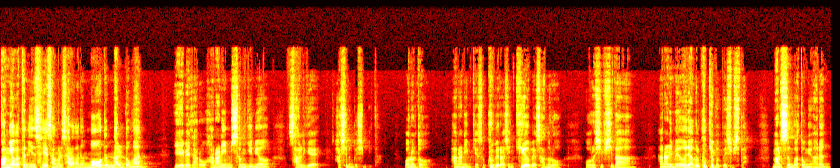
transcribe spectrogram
광야 같은 이 세상을 살아가는 모든 날 동안 예배자로 하나님 섬기며 살게 하시는 것입니다. 오늘도 하나님께서 구별하신 기업의 산으로 오르십시다. 하나님의 언약을 굳게 붙드십시다. 말씀과 동행하는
